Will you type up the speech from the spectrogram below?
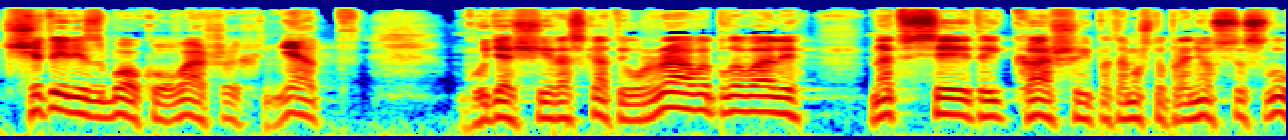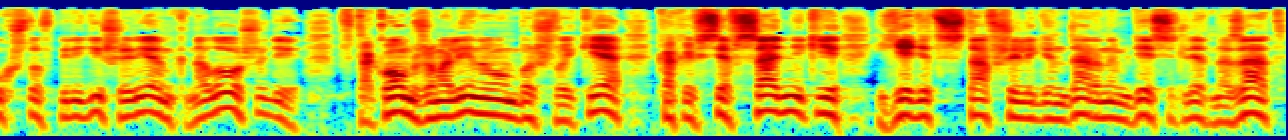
Четыре сбоку ваших нет!» Гудящие раскаты «Ура!» выплывали — над всей этой кашей, потому что пронесся слух, что впереди шеренг на лошади, в таком же малиновом башлыке, как и все всадники, едет ставший легендарным десять лет назад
